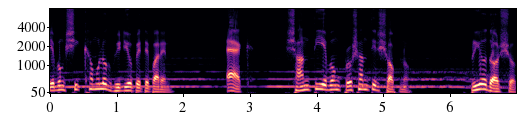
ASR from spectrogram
এবং শিক্ষামূলক ভিডিও পেতে পারেন। এক, শান্তি এবং প্রশান্তির স্বপ্ন। প্রিয় দর্শক,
